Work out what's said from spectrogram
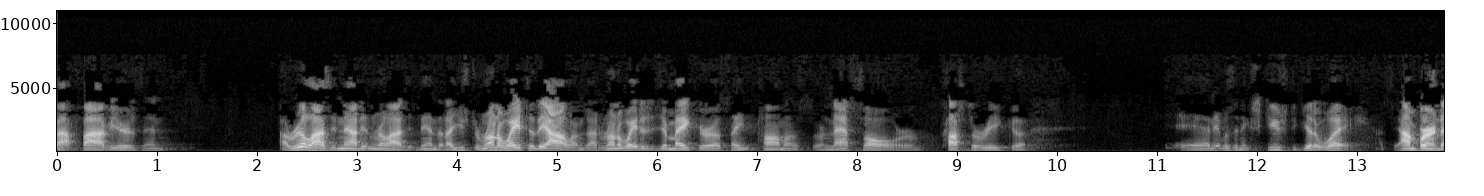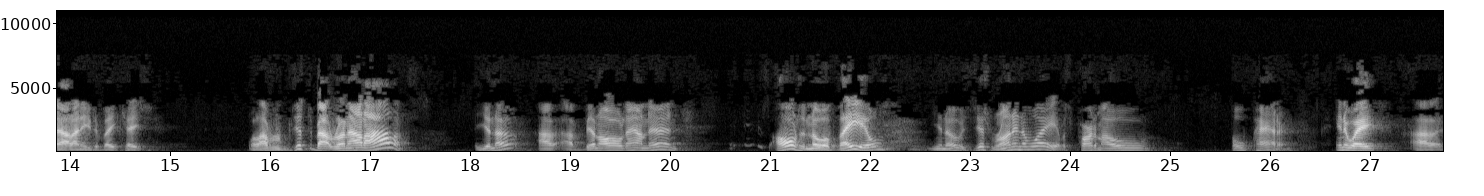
about five years, and I realize it now, I didn't realize it then, that I used to run away to the islands. I'd run away to Jamaica or St. Thomas or Nassau or Costa Rica, and it was an excuse to get away. I'm burned out, I need a vacation. Well, I've just about run out of islands. You know, I, I've been all down there, and all to no avail. You know, it's just running away. It was part of my old old pattern. Anyway, I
